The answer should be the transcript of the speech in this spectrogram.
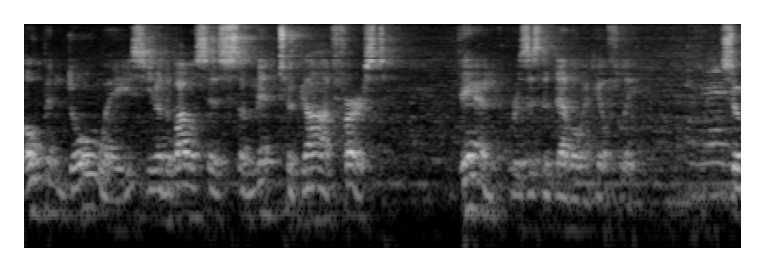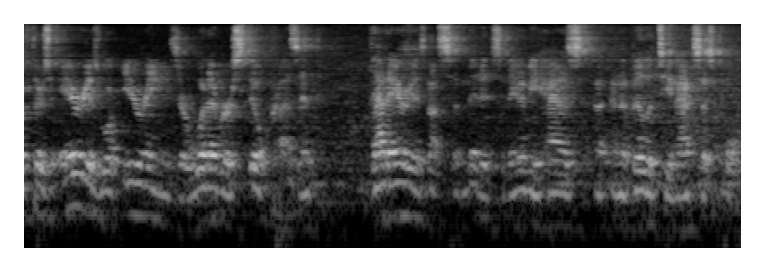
open doorways, you know, the Bible says submit to God first, then resist the devil and he'll flee. So if there's areas where earrings or whatever are still present, that area is not submitted, so the enemy has an ability and access point.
